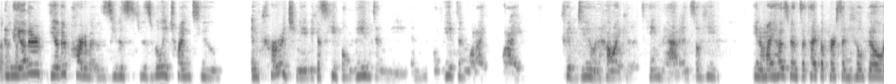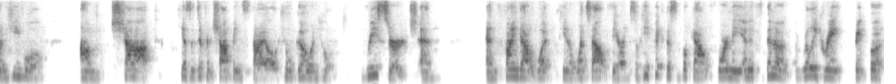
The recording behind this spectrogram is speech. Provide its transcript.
and, the other the other part of it was he was he was really trying to encourage me because he believed in me and he believed in what I what I could do and how I could attain that. And so he, you know, my husband's the type of person he'll go and he will um, shop. He has a different shopping style. He'll go and he'll research and and find out what you know what's out there. And so he picked this book out for me and it's been a, a really great great book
